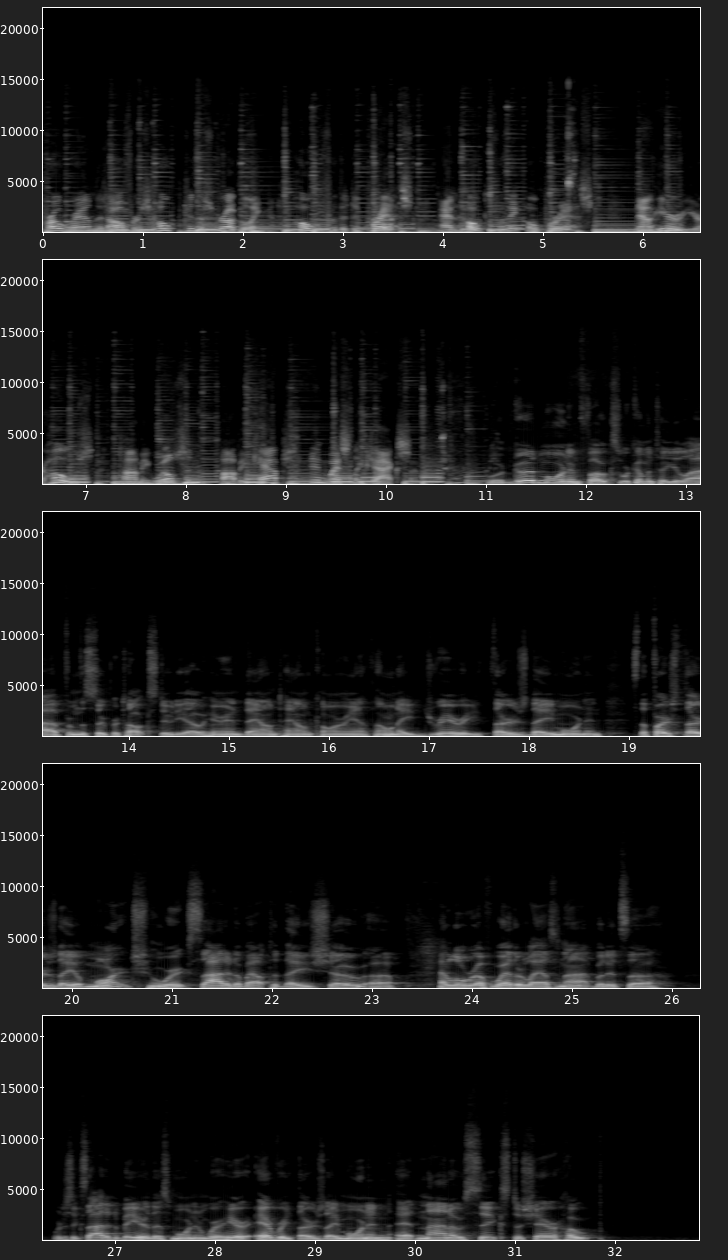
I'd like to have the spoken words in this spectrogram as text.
program that offers hope to the struggling, hope for the depressed, and hope for the oppressed. Now, here are your hosts, Tommy Wilson, Bobby Capps, and Wesley Jackson. Well, good morning, folks. We're coming to you live from the Super Talk studio here in downtown Corinth on a dreary Thursday morning. It's the first Thursday of March. We're excited about today's show. Uh, had a little rough weather last night, but it's uh, we're just excited to be here this morning. We're here every Thursday morning at 9:06 to share hope.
